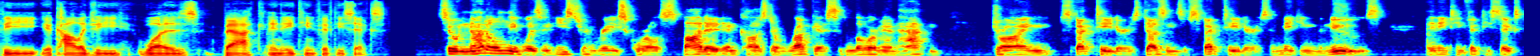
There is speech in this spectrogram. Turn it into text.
the ecology was back in 1856. So not only was an eastern gray squirrel spotted and caused a ruckus in lower Manhattan, drawing spectators, dozens of spectators, and making the news in 1856,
